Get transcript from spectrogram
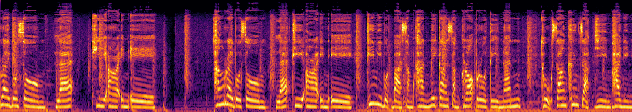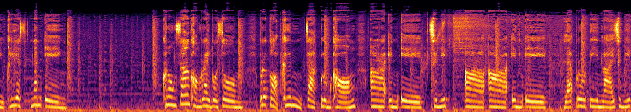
ไรโบโซม และ tRNA ทั้งไรโบโซม และ tRNA ที่มีบทบาทสำคัญในการสังเคราะห์โปรตีนนั้น ถูกสร้างขึ้นจากยีนภายในนิวเคลียสนั่นเอง โครงสร้างของไรโบโซม ประกอบขึ้นจากกลุ่มของ RNA ชนิด rRNA และโปรตีนหลายชนิด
